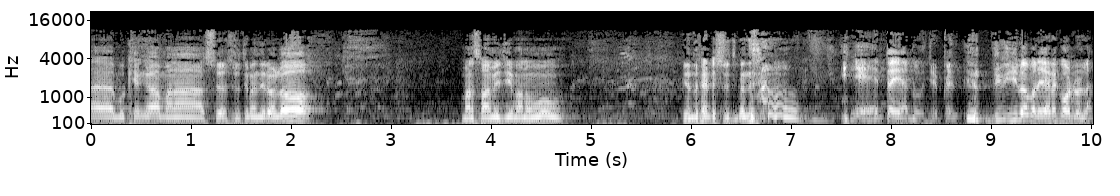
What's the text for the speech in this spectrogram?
ముఖ్యంగా మన శృతి మందిరంలో మన స్వామీజీ మనము. ఎందుకంటే శృతి మందిరం ఏంటయ్యా నువ్వు చెప్పేది? ది- ఈ లోపల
